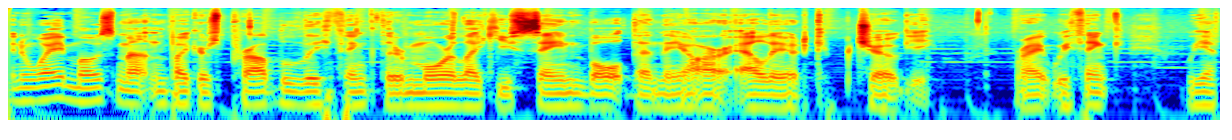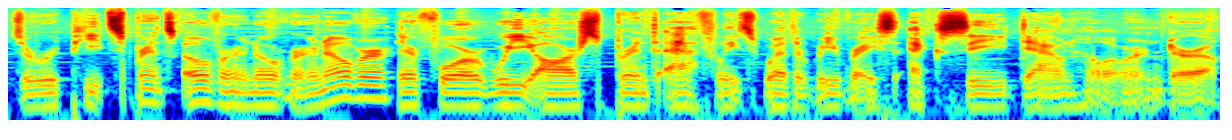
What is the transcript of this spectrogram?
In a way, most mountain bikers probably think they're more like Usain Bolt than they are Eliud Kipchoge, right? We think we have to repeat sprints over and over and over. Therefore, we are sprint athletes, whether we race XC, downhill, or enduro.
